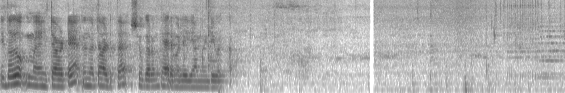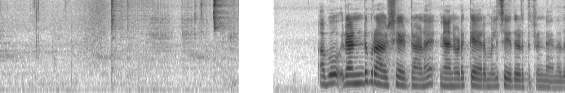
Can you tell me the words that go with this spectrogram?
ഇത് മെൽറ്റ് ആവട്ടെ. എന്നിട്ട് അടുത്ത ഷുഗറും കാരമൽ ചെയ്യാൻ വേണ്ടി വെക്കാം. അപ്പോൾ രണ്ട് പ്രാവശ്യമായിട്ടാണ് ഞാനിവിടെ കാരമൽ ചെയ്തെടുത്തിട്ടുണ്ടായിരുന്നത്.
